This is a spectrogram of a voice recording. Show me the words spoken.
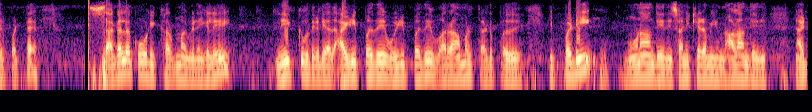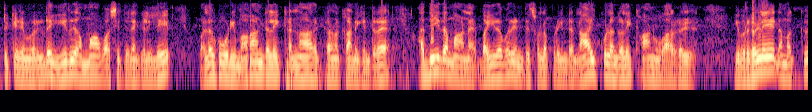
ஏற்பட்ட சகல கோடி கர்ம வினைகளை நீக்குவது கிடையாது. அழிப்பது ஒழிப்பது வராமல் தடுப்பது. இப்படி மூணாம் தேதி சனிக்கிழமையும் நாலாம் தேதி ஞாயிற்றுக்கிழமை வருகின்ற இரு அமாவாசை தினங்களிலே பல கோடி மகான்களை கண்ணார காணுகின்ற அதீதமான பைரவர் என்று சொல்லப்படுகின்ற நாய்க்குளங்களை காணுவார்கள். இவர்களே நமக்கு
